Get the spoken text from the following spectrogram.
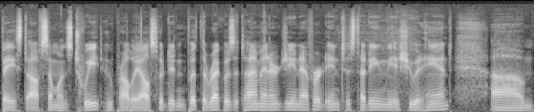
based off someone's tweet who probably also didn't put the requisite time, energy, and effort into studying the issue at hand. Um,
